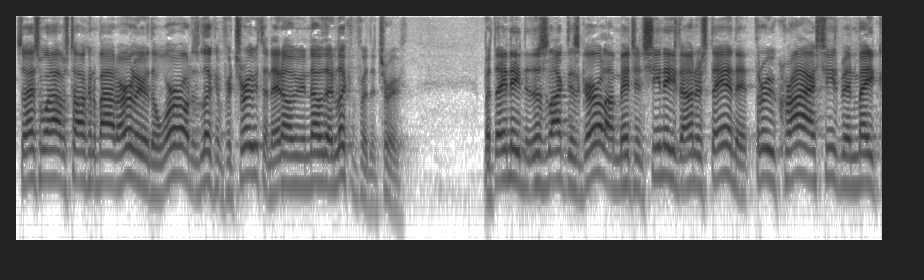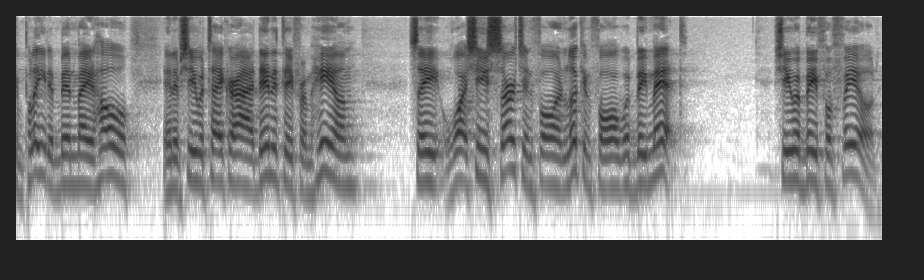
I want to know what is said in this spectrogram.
So that's what I was talking about earlier. The world is looking for truth, and they don't even know they're looking for the truth. But they need to, just like this girl I mentioned, she needs to understand that through Christ, she's been made complete and been made whole. And if she would take her identity from Him, see, what she's searching for and looking for would be met. She would be fulfilled.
